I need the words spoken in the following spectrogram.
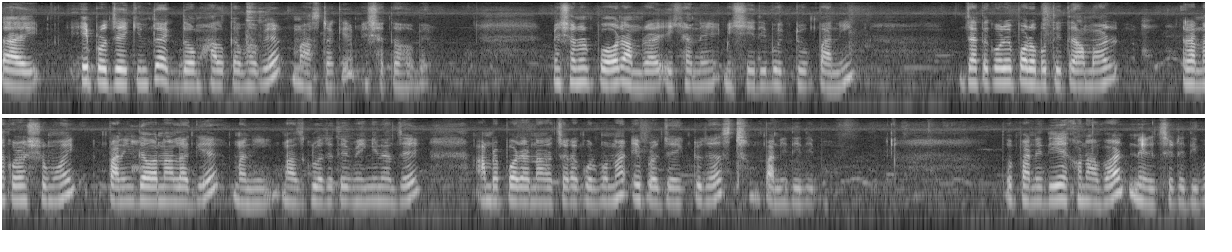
তাই এ পর্যায়ে কিন্তু একদম হালকাভাবে মাছটাকে মেশাতে হবে। মেশানোর পর আমরা এখানে মিশিয়ে দিব একটু পানি, যাতে করে পরবর্তীতে আমার রান্না করার সময় পানি দেওয়া না লাগে মানে মাছগুলো যাতে ভেঙে না যায়। আমরা পরে নাড়াচাড়া করব না, এ পর্যায়ে একটু জাস্ট পানি দিয়ে দিব। তো পানি দিয়ে এখন আবার নেড়ে ছেড়ে দিব।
